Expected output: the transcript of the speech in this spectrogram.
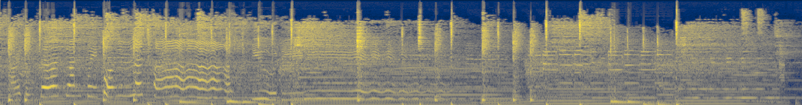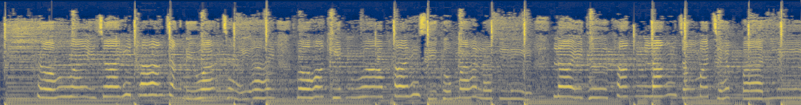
สุดท้ายต้องเดินกันไปคนละทางอยู่ดีเพราะไว้ใจทางจังได้วางใจอายบอกคิดว่าไผสิเข้ามาลักลีเลยคือข้างหลังจังมาเจ็บปานนี้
